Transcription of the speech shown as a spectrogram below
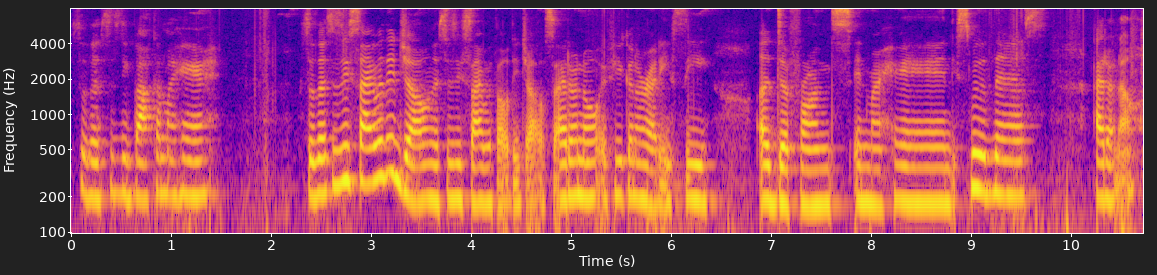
So this is the back of my hair so this is the side with the gel and this is the side without the gel. So I don't know if you can already see a difference in my hair and the smoothness. I don't know.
